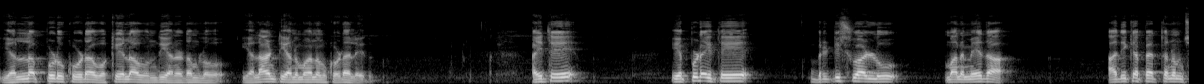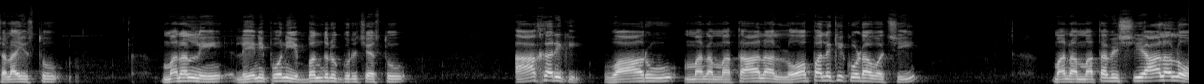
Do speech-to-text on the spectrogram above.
ఎల్లప్పుడూ కూడా ఒకేలా ఉంది అనడంలో ఎలాంటి అనుమానం కూడా లేదు. అయితే ఎప్పుడైతే బ్రిటిష్ వాళ్ళు మన మీద అధిక పెత్తనం చలాయిస్తూ మనల్ని లేనిపోని ఇబ్బందులకు గురి చేస్తూ ఆఖరికి వారు మన మతాల లోపలికి కూడా వచ్చి మన మత విషయాలలో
